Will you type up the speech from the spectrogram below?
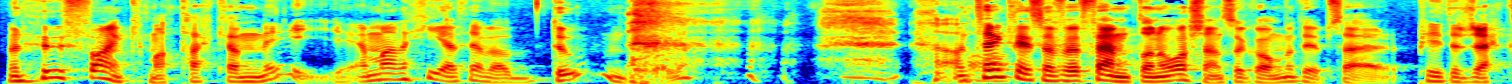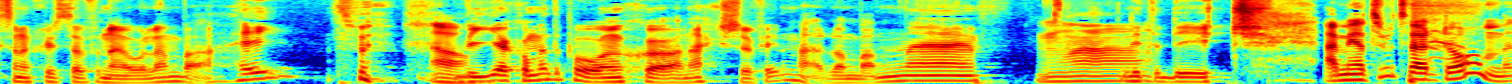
Men hur fan kan man tacka nej? Är man helt jävla dum då eller? Men tänk liksom för 15 år sedan så kommer typ så här Peter Jackson och Christopher Nolan bara Hej, Ja. vi har kommit på en skön actionfilm här. De bara nej, Nja. lite dyrt. Nej, men jag tror tvärtom. Det-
